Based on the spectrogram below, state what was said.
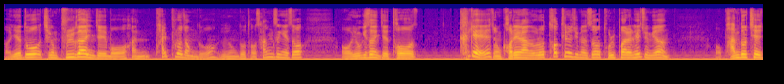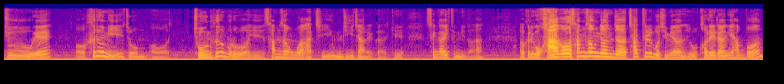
어, 얘도 지금 불과 이제 뭐 한 8% 정도 요 정도 더 상승해서 어, 여기서 이제 더 크게 좀 거래량으로 터트려 주면서 돌파를 해주면 어, 반도체주의 어, 흐름이 좀 어, 좋은 흐름으로 예, 삼성과 같이 움직이지 않을까 이렇게 생각이 듭니다. 어, 그리고 과거 삼성전자 차트를 보시면 요 거래량이 한번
